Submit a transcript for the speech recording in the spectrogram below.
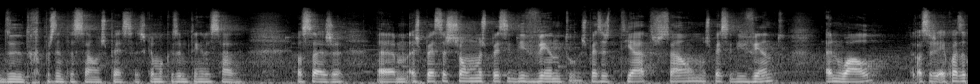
de, de, representação as peças, que é uma coisa muito engraçada. Ou seja, um, as peças são uma espécie de evento, as peças de teatro são uma espécie de evento anual, ou seja, é quase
